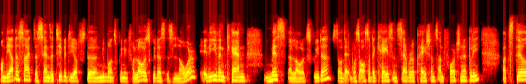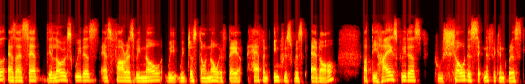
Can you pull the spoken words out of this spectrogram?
On the other side, the sensitivity of the newborn screening for low excreters is lower. It even can miss a low excreter. So that was also the case in several patients, unfortunately. But still, as I said, the low excreters, as far as we know, we, we just don't know if they have an increased risk at all. But the high excreters who show the significant risk,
